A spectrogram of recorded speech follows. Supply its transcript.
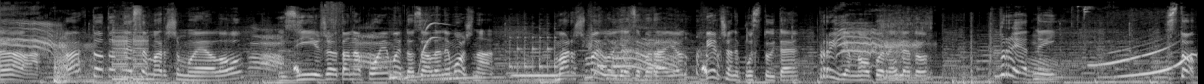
А, а хто тут несе маршмеллоу? З їжею та напоями до зали не можна. Маршмеллоу я забираю. Більше не пустуйте. Приємного перегляду. Вредний. Стоп!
